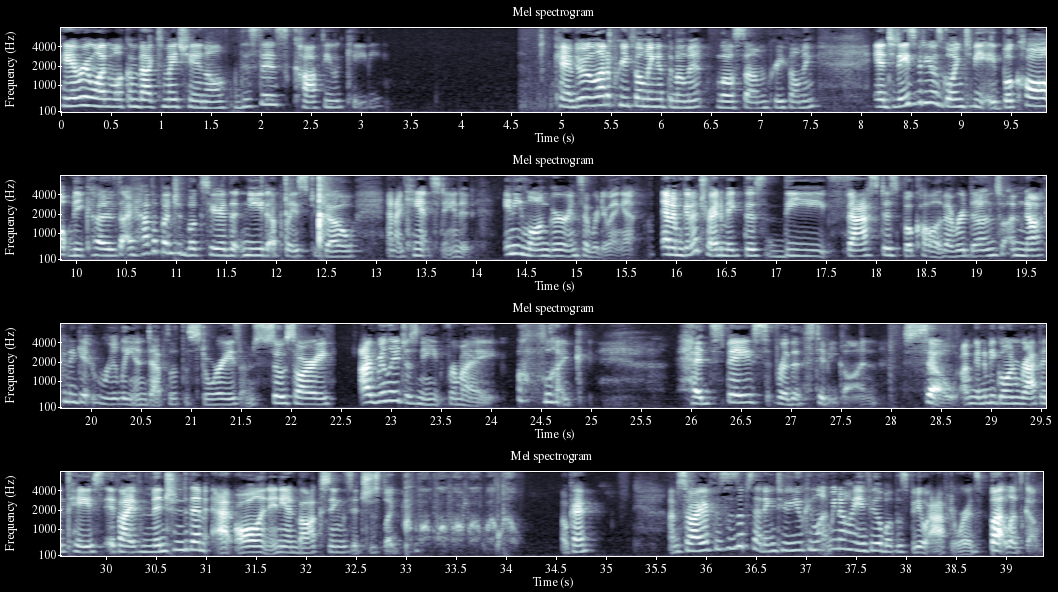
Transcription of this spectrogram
Hey everyone, welcome back to my channel. This is Coffee with Cady. Okay, I'm doing a lot of pre-filming at the moment, well some pre-filming, and today's video is going to be a book haul because I have a bunch of books here that need a place to go and I can't stand it any longer and so we're doing it. And I'm gonna try to make this the fastest book haul I've ever done, so I'm not gonna get really in depth with the stories. I'm so sorry. I really just need for my, like, headspace for this to be gone. So I'm gonna be going rapid pace. If I've mentioned them at all in any unboxings, it's just like, okay? I'm sorry if this is upsetting to you. You can let me know how you feel about this video afterwards, but let's go.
